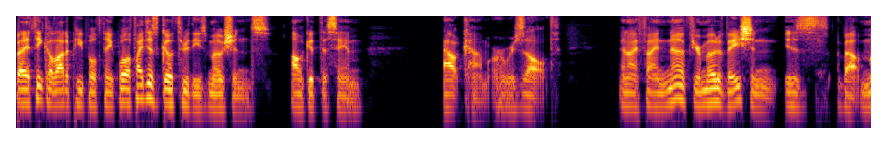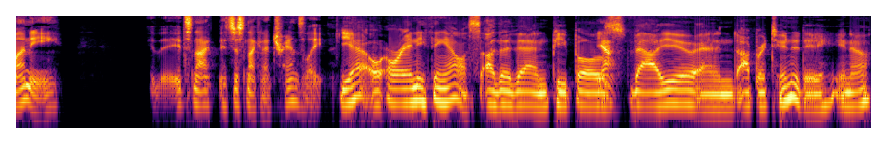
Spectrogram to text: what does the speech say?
But I think a lot of people think, well, if I just go through these motions, I'll get the same outcome or result. And I find no, if your motivation is about money, it's not it's just not going to translate yeah or, or anything else other than people's yeah. value and opportunity you know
